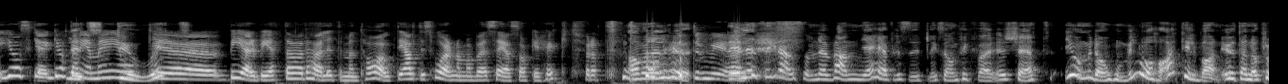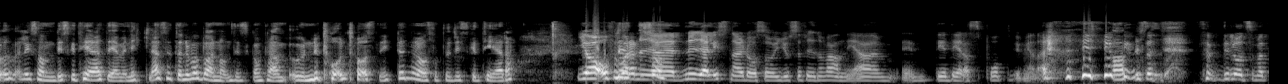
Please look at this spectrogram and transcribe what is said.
jag ska grotta ner Let's mig do och eh, bearbeta det här lite mentalt. Det är alltid svårare när man börjar säga saker högt för att Ja, men eller hur? mer... Det är lite grann som när Vanja helt plötsligt liksom fick för sig att jo men de, hon vill nog ha ett till barn utan att liksom diskuterat det med Niklas utan det var bara någonting som kom fram under poddavsnittet när de satt och diskuterade. Ja, och för våra Lite nya, nya lyssnare då så Josefin och Vanja, eh, det är deras podd vi menar. Ja, precis. så det låter som att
